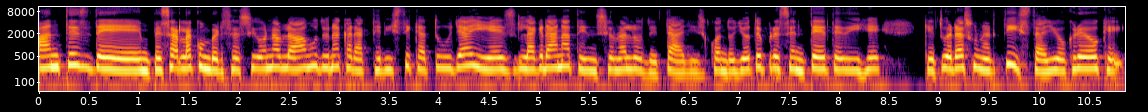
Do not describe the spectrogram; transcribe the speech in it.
Antes de empezar la conversación hablábamos de una característica tuya y es la gran atención a los detalles. Cuando yo te presenté te dije que tú eras un artista. Yo creo que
